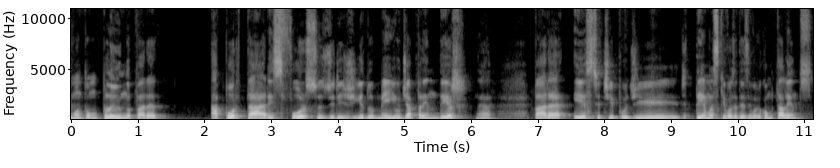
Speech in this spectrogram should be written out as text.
monta um plano para aportar esforços dirigido, meio de aprender, né, para este tipo de, de temas que você desenvolve como talentos.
